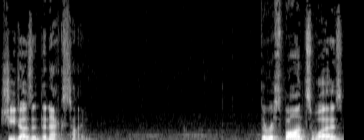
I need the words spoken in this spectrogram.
she does it the next time. The response was,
